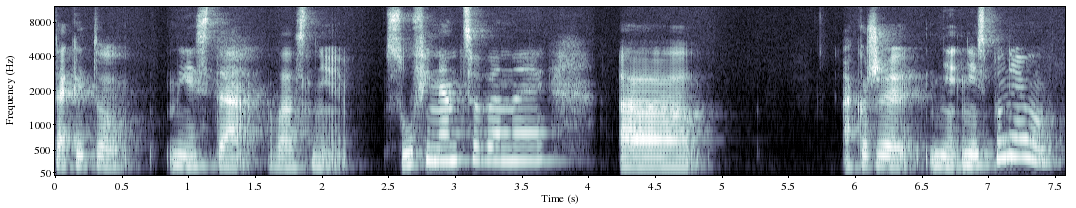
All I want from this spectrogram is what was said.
takéto miesta vlastne sú financované a akože ne, nesplňajú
